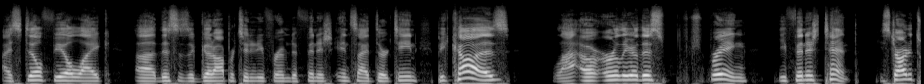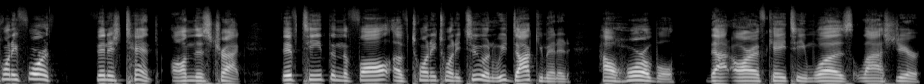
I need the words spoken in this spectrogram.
I still feel like uh, this is a good opportunity for him to finish inside 13 because la- earlier this spring he finished 10th. He started 24th, finished 10th on this track, 15th in the fall of 2022, and we documented how horrible that RFK team was last year.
